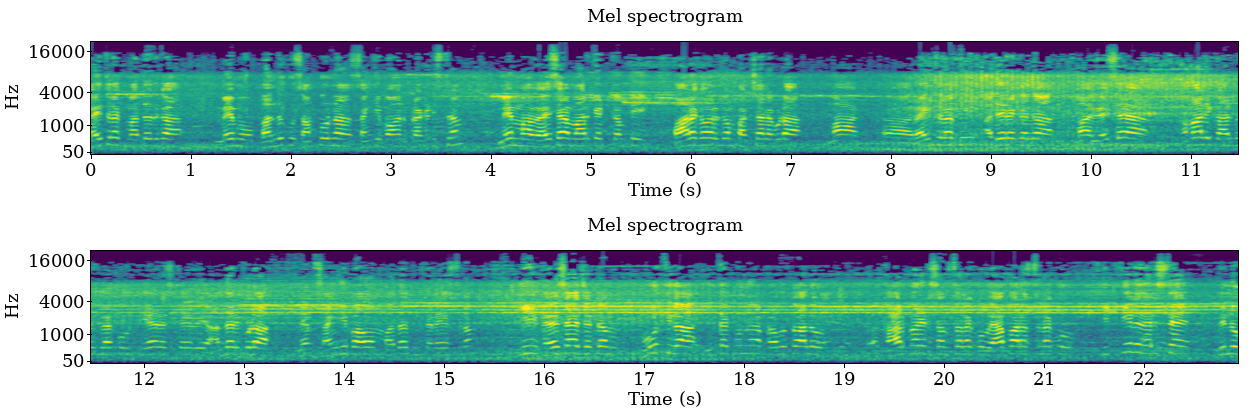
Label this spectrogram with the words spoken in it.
రైతులకు మద్దతుగా మేము బంద్కు సంపూర్ణ సంఘీభావాన్ని ప్రకటిస్తున్నాం. మేము మా వ్యవసాయ మార్కెట్ కమిటీ పాలకవర్గం పక్షాన కూడా మా రైతులకు అదే రకంగా మా వ్యవసాయ హమాలి కార్మికులకు టీఆర్ఎస్కేవి అందరికీ కూడా మేము సంఘీభావం మద్దతు తెలియజేస్తున్నాం. ఈ వ్యవసాయ చట్టం పూర్తిగా ఇంతకుముందున్న ప్రభుత్వాలు కార్పొరేట్ సంస్థలకు వ్యాపారస్తులకు కిటికీలు తెరిస్తే వీళ్ళు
